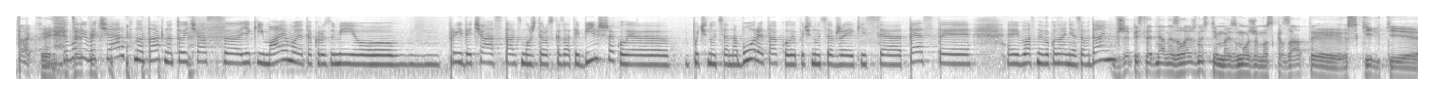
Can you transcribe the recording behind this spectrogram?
Так, Доволі дякую. вичерпно, так, на той час, е, який маємо, я так розумію, прийде час, так, зможете розказати більше, коли е, почнуться набори, так, коли почнуться вже якісь е, тести і, власне, виконання завдань. Вже після Дня Незалежності ми зможемо сказати, скільки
